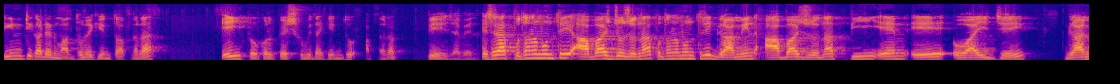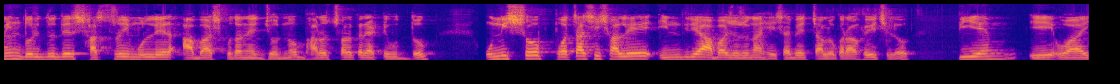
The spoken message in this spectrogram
তিনটি কার্ডের মাধ্যমে কিন্তু আপনারা এই প্রকল্পের সুবিধা কিন্তু আপনারা পেয়ে যাবেন। এছাড়া প্রধানমন্ত্রী আবাস Yojana, Pradhan Mantri Gramin Awas Yojana P M A Y G গ্রামীণ দরিদ্রদের সাশ্রয়ী মূল্যের আবাস প্রদানের জন্য ভারত সরকারের একটি উদ্যোগ। উনিশশো পঁচাশি সালে ইন্দিরা আবাস যোজনা হিসাবে চালু করা হয়েছিল। পিএম এ ওয়াই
